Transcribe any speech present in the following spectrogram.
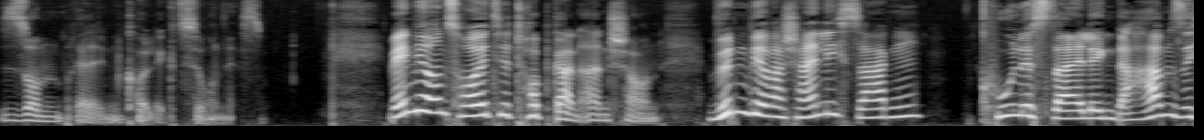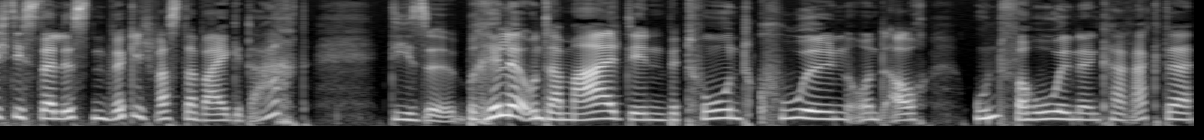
Sonnenbrillenkollektion ist. Wenn wir uns heute Top Gun anschauen, würden wir wahrscheinlich sagen, cooles Styling, da haben sich die Stylisten wirklich was dabei gedacht. Diese Brille untermalt den betont coolen und auch unverhohlenen Charakter,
